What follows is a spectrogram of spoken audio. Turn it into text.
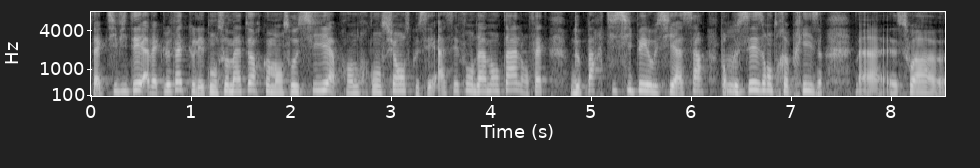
activités, avec le fait que les consommateurs commencent aussi à prendre conscience que c'est assez fondamental en fait de participer aussi à ça pour que mm. ces entreprises bah, soient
